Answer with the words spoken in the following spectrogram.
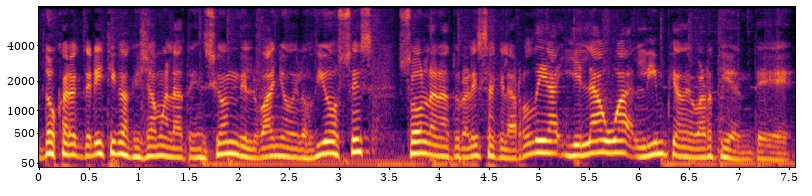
Dos características que llaman la atención del baño de los dioses son la naturaleza que la rodea y el agua limpia de vertiente.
